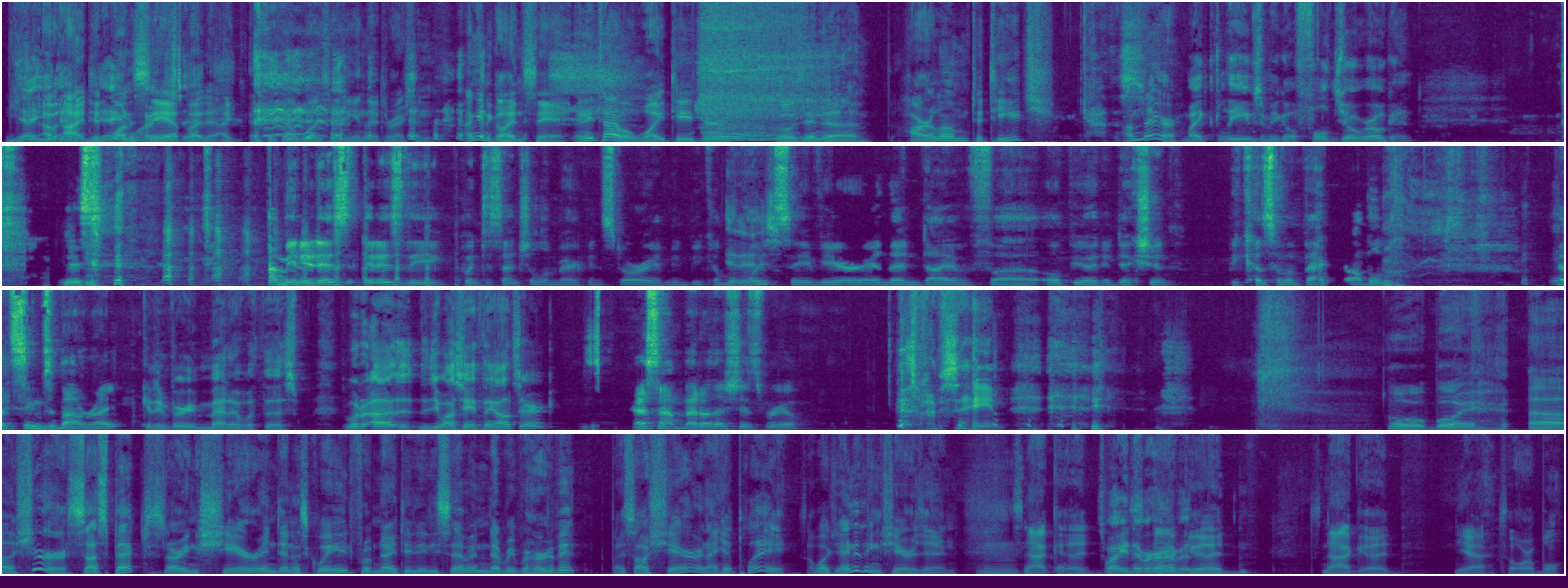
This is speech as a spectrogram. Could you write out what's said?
Yeah, you I, did. I didn't Yeah, want to say it, but I, I think I was heading in that direction. I'm going to go ahead and say it. Anytime a white teacher goes into Harlem to teach, God, I'm there. Mike leaves and we go full Joe Rogan. It is. I mean, it is. It is the quintessential American story. I mean, become a It white is. savior and then die of uh, opioid addiction because of a back problem. that seems about right. Getting very meta with this. What uh, did you watch anything else, Eric? That's not meta. That shit's real. That's what I'm saying. Oh boy. Uh sure. Suspect starring Cher and Dennis Quaid from 1987. Never even heard of it. But I saw Cher and I hit play. I watch anything Cher's in. It's not good. That's why you never it's heard not of it. good. It's not good. Yeah, it's horrible.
